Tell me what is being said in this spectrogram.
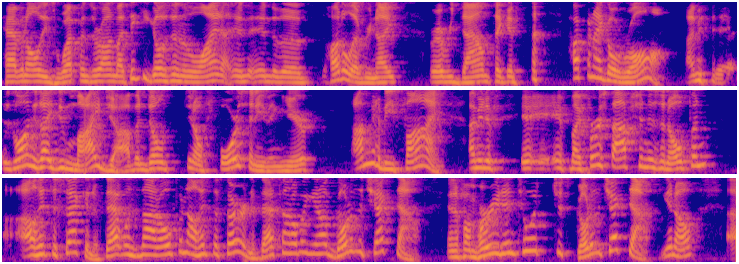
having all these weapons around him. I think he goes into the line in, into the huddle every night or every down thinking, how can I go wrong? I mean, yeah. as long as I do my job and don't, you know, force anything here, I'm going to be fine. I mean, if if my first option isn't open, I'll hit the second. If that one's not open, I'll hit the third. And if that's not open, you know, go to the check down. And if I'm hurried into it, just go to the check down. You know, uh,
